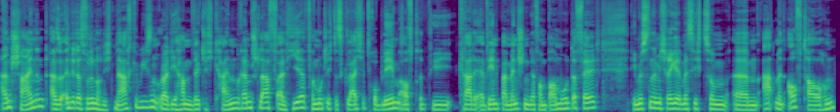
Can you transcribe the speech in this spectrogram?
anscheinend, also entweder das wurde noch nicht nachgewiesen oder die haben wirklich keinen REM-Schlaf, weil hier vermutlich das gleiche Problem auftritt wie gerade erwähnt bei Menschen, der vom Baum runterfällt. Die müssen nämlich regelmäßig zum ähm, Atmen auftauchen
